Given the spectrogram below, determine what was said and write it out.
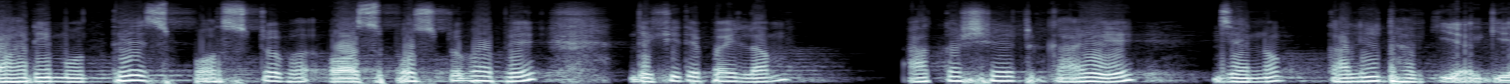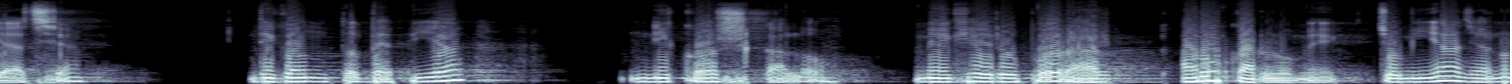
তাহারই মধ্যে স্পষ্ট অস্পষ্টভাবে দেখিতে পাইলাম আকাশের গায়ে যেন কালি ঢাকিয়া গিয়াছে। দিগন্ত ব্যাপিয়া নিকষ কালো। মেঘের উপর আর আরও কালো মেঘ। জমিয়া যেন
